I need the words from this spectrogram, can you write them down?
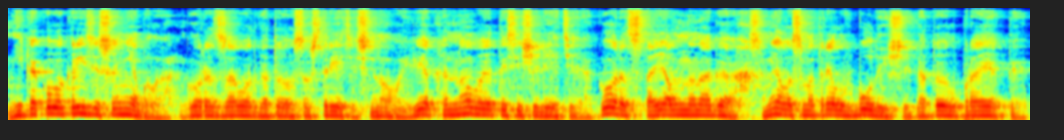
Никакого кризиса не было. Город-завод готовился встретить новый век, новое тысячелетие. Город стоял на ногах, смело смотрел в будущее, готовил проекты.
